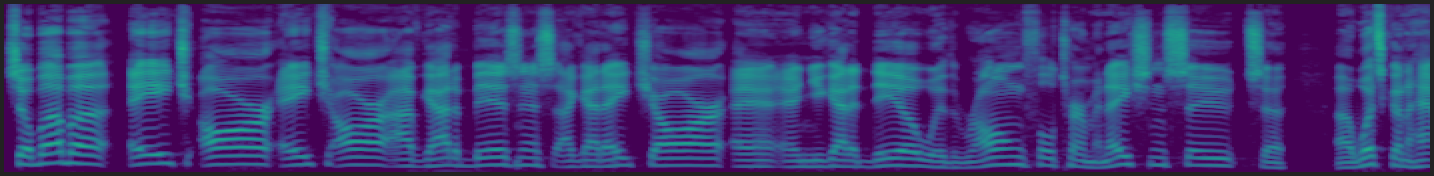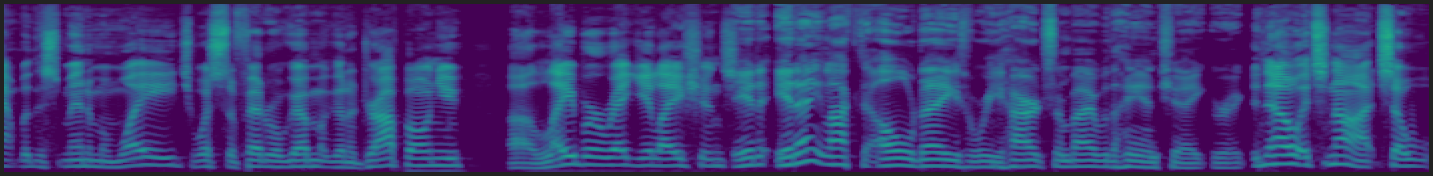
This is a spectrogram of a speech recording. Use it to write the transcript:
So, Bubba, HR, HR, I've got a business, I got HR, and, and you got to deal with wrongful termination suits. Uh, uh, what's going to happen with this minimum wage? What's the federal government going to drop on you? Uh, labor regulations. It, it ain't like the old days where you hired somebody with a handshake, Rick. No, it's not. So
